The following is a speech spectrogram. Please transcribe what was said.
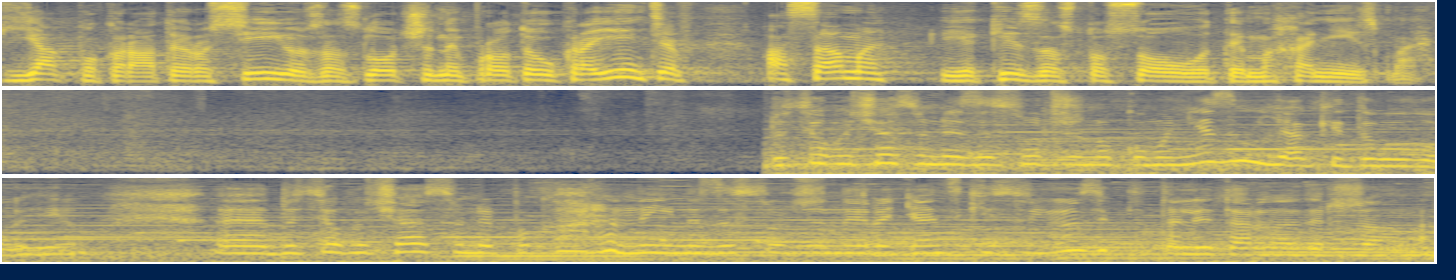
як покарати Росію за злочини проти українців, а саме які застосовувати механізми. До цього часу не засуджено комунізм як ідеологію. Е, До цього часу не покараний і не засуджений Радянський Союз як тоталітарна держава.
